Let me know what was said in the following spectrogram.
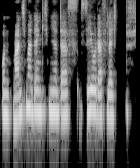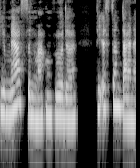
Und manchmal denke ich mir, dass SEO da vielleicht viel mehr Sinn machen würde. Wie ist dann deine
